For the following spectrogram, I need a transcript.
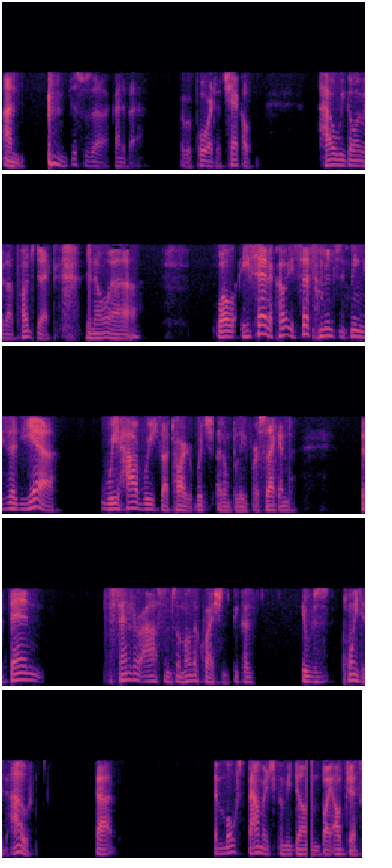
And this was a kind of a, a report, a checkup. How are we going with that project? You know, uh, well, he said a, he said some interesting things. He said, "Yeah, we have reached that target," which I don't believe for a second. But then the senator asked him some other questions because it was pointed out that the most damage can be done by objects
